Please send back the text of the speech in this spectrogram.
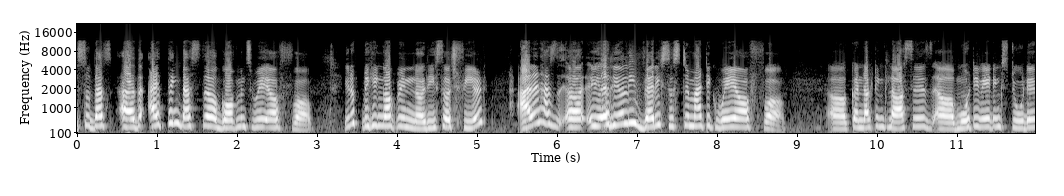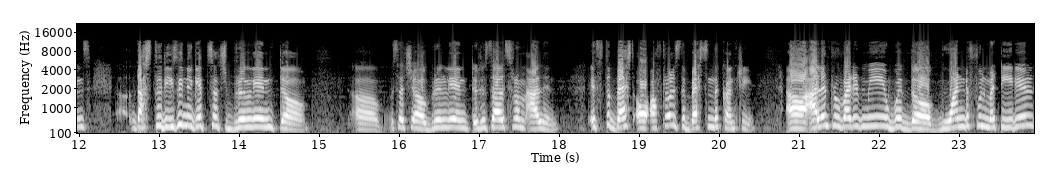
So that's uh, the, I think that's the government's way of uh, you know picking up in uh, research field. Allen has uh, a really very systematic way of. Uh, conducting classes, uh, motivating students. Uh, that's the reason you get such brilliant uh, uh, such uh, brilliant results from Allen. It's the best, or after all, it's the best in the country. Uh, Allen provided me with uh, wonderful material,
